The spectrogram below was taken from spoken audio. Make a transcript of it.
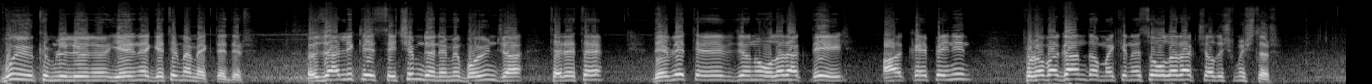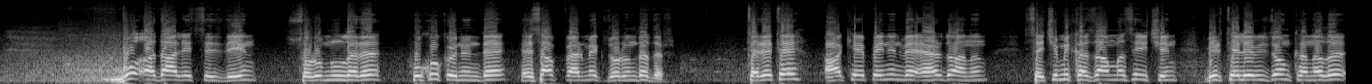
bu yükümlülüğünü yerine getirmemektedir. Özellikle seçim dönemi boyunca TRT devlet televizyonu olarak değil AKP'nin propaganda makinesi olarak çalışmıştır. Bu adaletsizliğin sorumluları hukuk önünde hesap vermek zorundadır. TRT, AKP'nin ve Erdoğan'ın seçimi kazanması için bir televizyon kanalı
